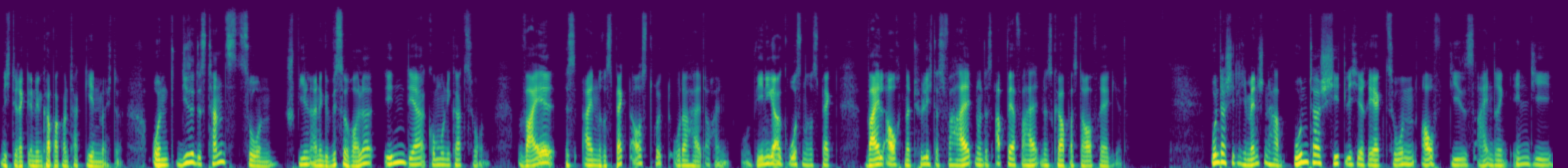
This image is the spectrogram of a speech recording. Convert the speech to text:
nicht direkt in den Körperkontakt gehen möchte. Und diese Distanzzonen spielen eine gewisse Rolle in der Kommunikation, weil es einen Respekt ausdrückt oder halt auch einen weniger großen Respekt, weil auch natürlich das Verhalten und das Abwehrverhalten des Körpers darauf reagiert. Unterschiedliche Menschen haben unterschiedliche Reaktionen auf dieses Eindringen in die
